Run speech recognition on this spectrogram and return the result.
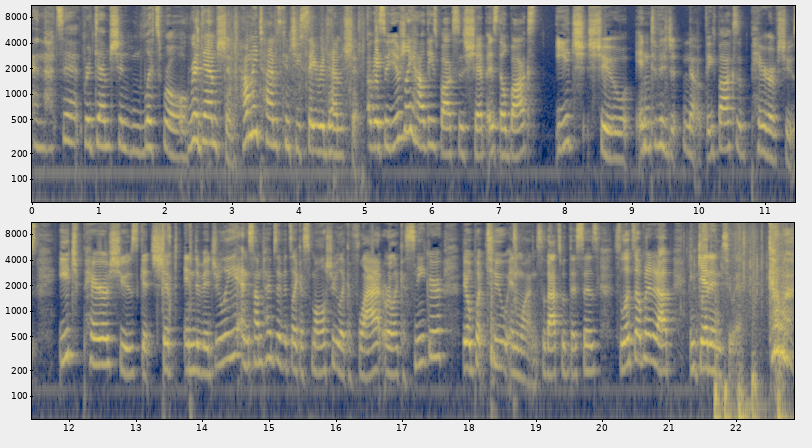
and that's it. Redemption. Let's roll. Redemption. How many times can she say redemption? Okay, so usually how these boxes ship is they'll box each shoe individual no these box a pair of shoes. Each pair of shoes gets shipped individually and sometimes if it's like a small shoe like a flat or like a sneaker they'll put two in one. So that's what this is. So let's open it up and get into it. Come on.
